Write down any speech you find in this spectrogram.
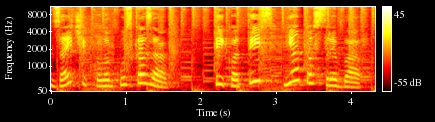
Зайчик колобку сказав Ти котись, я пострибав.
